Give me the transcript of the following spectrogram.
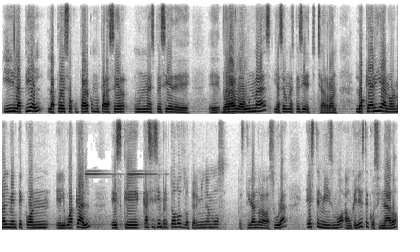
y la piel la puedes ocupar como para hacer una especie de, eh, dorarlo aún más y hacer una especie de chicharrón. Lo que haría normalmente con el guacal es que casi siempre todos lo terminamos pues tirando a la basura. Este mismo, aunque ya esté cocinado,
